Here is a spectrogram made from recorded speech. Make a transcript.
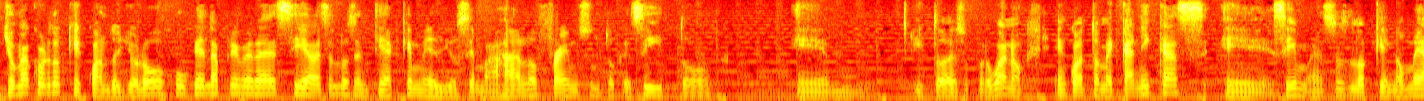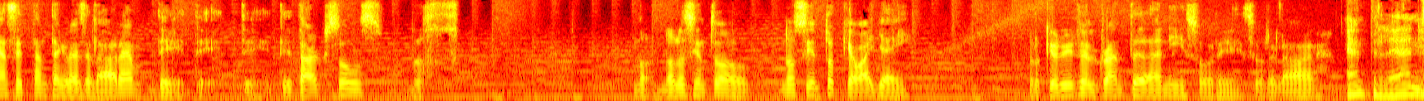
yo me acuerdo que cuando yo lo jugué la primera vez, sí, a veces lo sentía que medio se bajaban los frames un toquecito em, y todo eso. Pero bueno, en cuanto a mecánicas, eh, sí, eso es lo que no me hace tanta gracia. La hora de, de, Dark Souls, no, no lo siento, no siento que vaya ahí. Pero quiero ir el rant de Dani sobre, sobre la vara. Entre Dani.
